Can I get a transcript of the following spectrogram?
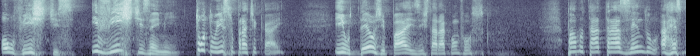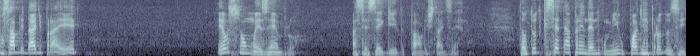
ouvistes e vistes em mim, tudo isso praticai, e o Deus de paz estará convosco." Paulo está trazendo a responsabilidade para ele. Eu sou um exemplo a ser seguido, Paulo está dizendo. Então, tudo que você está aprendendo comigo pode reproduzir,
